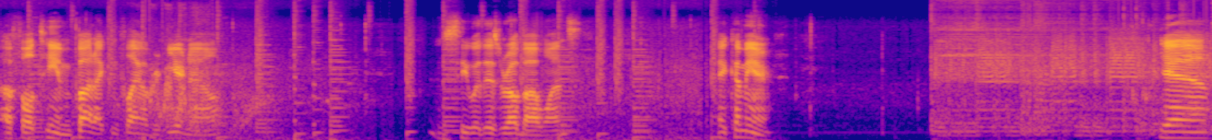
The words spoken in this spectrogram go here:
a full team, but I can fly over here now. And see what this robot wants. Hey, come here. Yeah.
